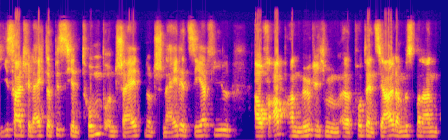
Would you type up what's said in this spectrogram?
Die ist halt vielleicht ein bisschen tump und scheidet und schneidet sehr viel auch ab an möglichem äh, Potenzial. Da müsste man dann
